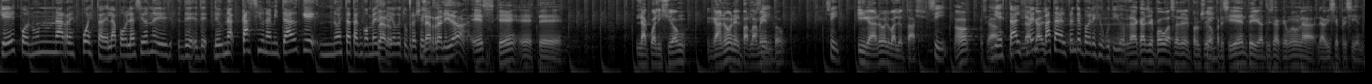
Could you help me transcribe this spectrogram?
que con una respuesta de la población de, de- de- de una casi una mitad que no está tan convencido Claro, que tu proyecto la realidad es que este, la coalición ganó en el Parlamento Sí, y ganó el balotaje. sí. ¿no? O sea, y está al frente, calle- va a estar al frente del Poder Ejecutivo. La calle Pou va a ser el próximo Sí. presidente y Beatriz Argemón la, la vicepresidenta.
